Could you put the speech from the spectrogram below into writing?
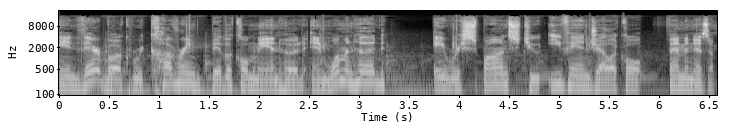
in their book, Recovering Biblical Manhood and Womanhood A Response to Evangelical Feminism.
